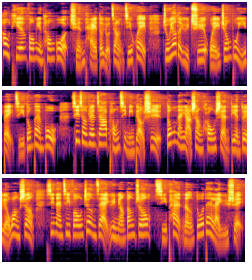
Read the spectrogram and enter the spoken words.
后天封面通过，全台都有降雨机会，主要的雨区为中部以北及东半部。气象专家彭启明表示，东南亚上空闪电对流旺盛，西南季风正在酝酿当中，期盼能多带来雨水。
